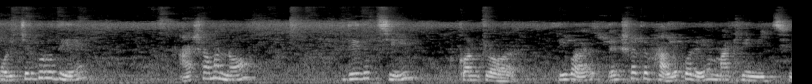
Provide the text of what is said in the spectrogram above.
মরিচের গুঁড়ো দিয়ে আর সামান্য দিয়ে দিচ্ছি কর্নফ্লাওয়ার। এবার একসাথে ভালো করে মাখিয়ে নিচ্ছি।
